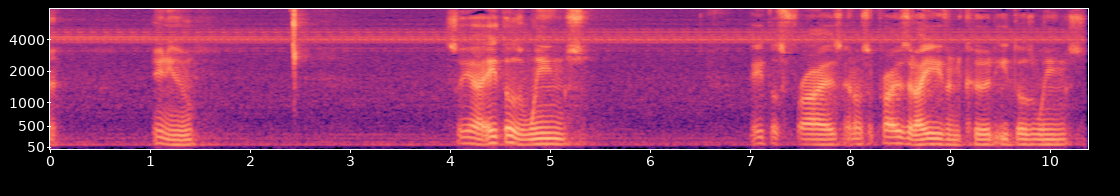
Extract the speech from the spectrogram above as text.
anywho. So yeah, I ate those wings. ate those fries, and I was surprised that I even could eat those wings.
